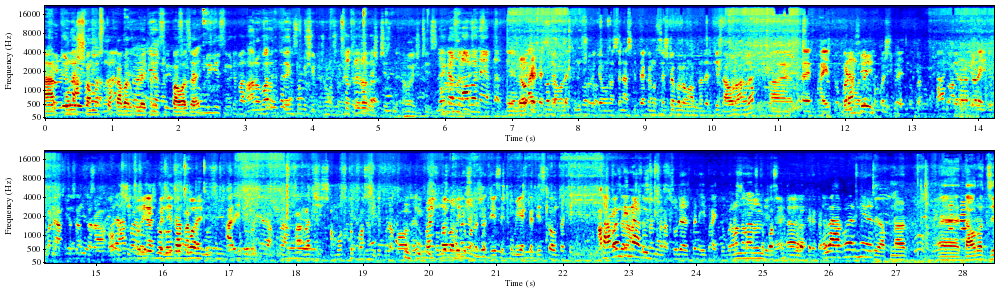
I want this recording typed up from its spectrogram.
আর ফোনের সমস্ত কাভারগুলো এখানে পাওয়া যায় কেমন আছেন? আজকে দেখানোর চেষ্টা করলাম আপনাদেরকে আর সমস্ত খুবই একটা থাকে আপনারা চলে আসবেন এই দাওরার যে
